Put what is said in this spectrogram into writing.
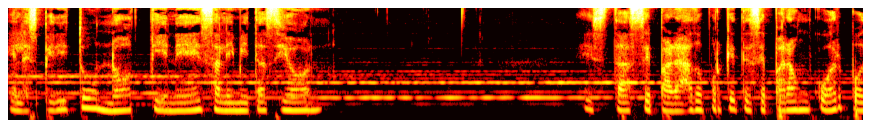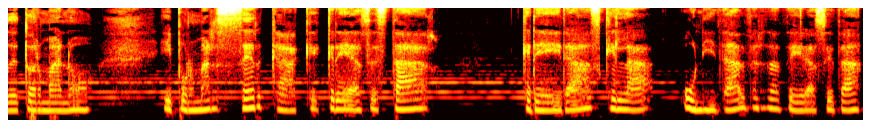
El espíritu no tiene esa limitación. Estás separado porque te separa un cuerpo de tu hermano. Y por más cerca que creas estar, creerás que la unidad verdadera se da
